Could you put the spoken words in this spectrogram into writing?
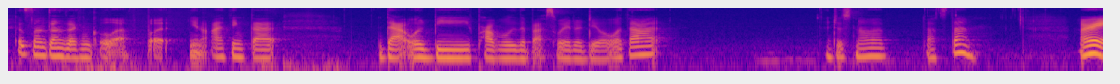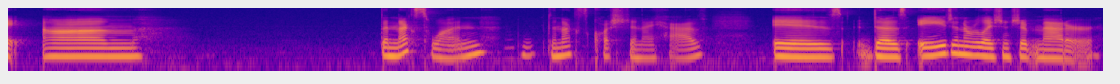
Because sometimes I can go left, but you know, I think that that would be probably the best way to deal with that and just know that that's them. All right. Um, the next one, the next question I have is Does age in a relationship matter?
